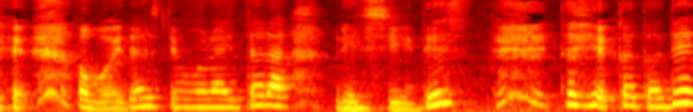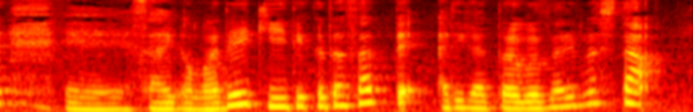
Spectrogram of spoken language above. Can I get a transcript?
思い出してもらえたら嬉しいです。ということで、えー、最後まで聞いてくださってありがとうございました。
